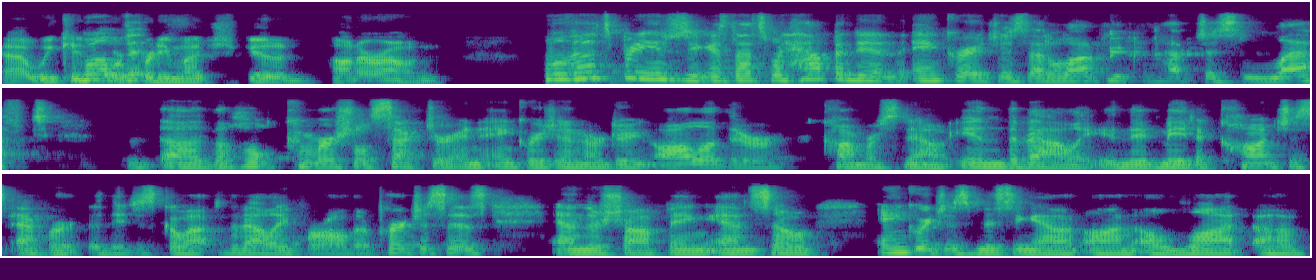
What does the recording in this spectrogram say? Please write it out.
Uh, we can, well, we're th- pretty much good on our own. Well, that's pretty interesting because that's what happened in Anchorage is that a lot of people have just left uh, the whole commercial sector in Anchorage and are doing all of their commerce now in the valley. And they've made a conscious effort. They just go out to the valley for all their purchases and their shopping. And so Anchorage is missing out on a lot of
